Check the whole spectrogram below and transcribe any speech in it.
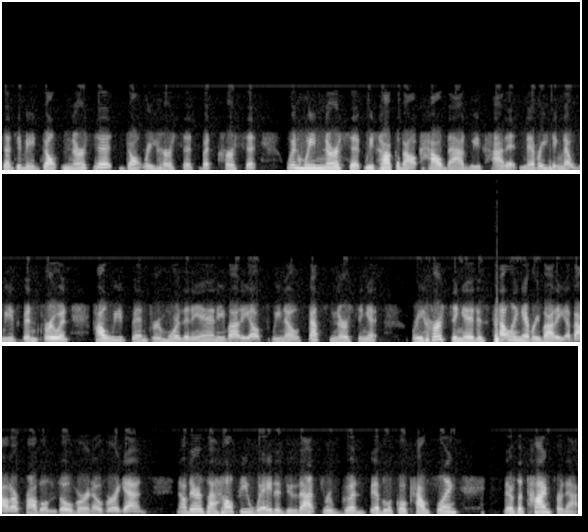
said to me, don't nurse it, don't rehearse it, but curse it. When we nurse it, we talk about how bad we've had it and everything that we've been through and how we've been through more than anybody else we know. That's nursing it. Rehearsing it is telling everybody about our problems over and over again. Now, there's a healthy way to do that through good biblical counseling. There's a time for that.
